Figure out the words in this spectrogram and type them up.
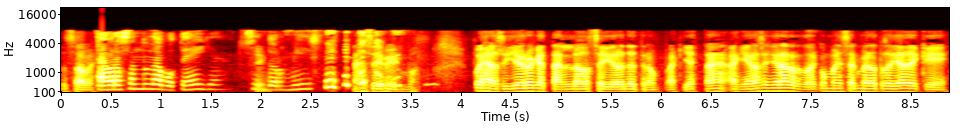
Tú sabes, abrazando una botella, Sí. sin dormir. así mismo. Pues así yo creo que están los seguidores de Trump. Aquí están, aquí una señora trató de convencerme el otro día de que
